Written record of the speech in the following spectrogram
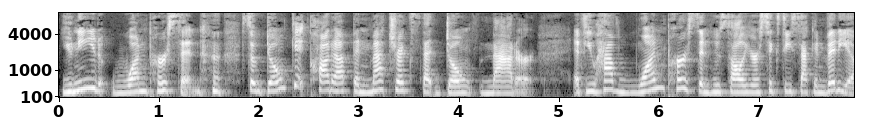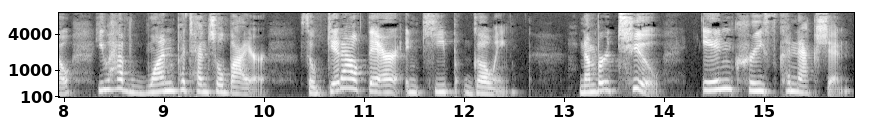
You need one person. so don't get caught up in metrics that don't matter. If you have one person who saw your 60 second video, you have one potential buyer. So get out there and keep going. Number two, increase connection.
